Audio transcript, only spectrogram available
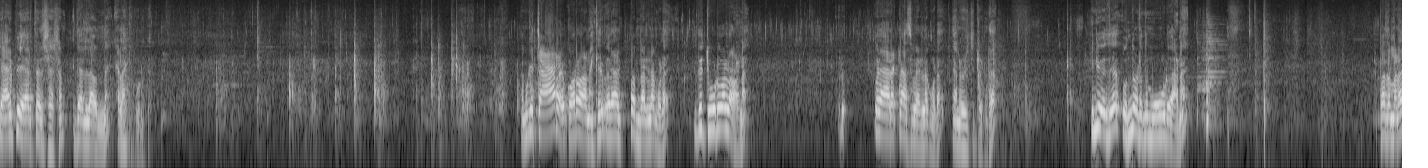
ചേർപ്പ് ചേർത്തതിന് ശേഷം ഇതെല്ലാം ഒന്ന് ഇളക്കി കൊടുക്കുക നമുക്ക് ചാറ് കുറവാണെങ്കിൽ ഒരല്പം വെള്ളം കൂടെ. ഇത് ചൂടുവെള്ളമാണ്. ഒരു അര ഗ്ലാസ് വെള്ളം കൂടെ ഞാൻ ഒഴിച്ചിട്ടുണ്ട്. ഇനി ഇത് ഒന്നുകൂടെ ഒന്ന് മൂടുകയാണ്. അപ്പോൾ നമ്മുടെ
